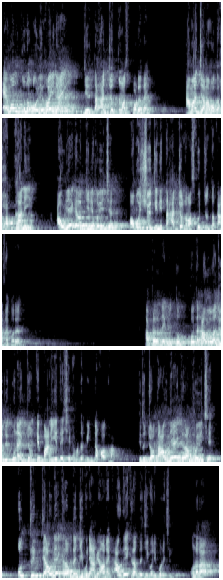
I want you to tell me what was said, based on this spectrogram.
এমন কোনো অলি হয় নাই যিনি তাহাজ্জর নামাজ পড়ে নাই। আমার জানা মতো হকখানি আউলিয়া কালাম যিনি হয়েছেন, অবশ্যই তিনি তাহাজ্জর নামাজ পর্যন্ত কাজা করে নাই। আপনারা দেখুন তো, হয়তো আল্লাহ যদি কোনো একজনকে বানিয়ে দেয়, সেটা হয়তো ভিন্ন কথা। কিন্তু যত আউলিয়াই কেরাম হয়েছে, প্রত্যেকটি আউলিয়াই কেরামদের জীবনে, আমি অনেক আউলিয়াই কেরামদের জীবনী পড়েছি। ওনারা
